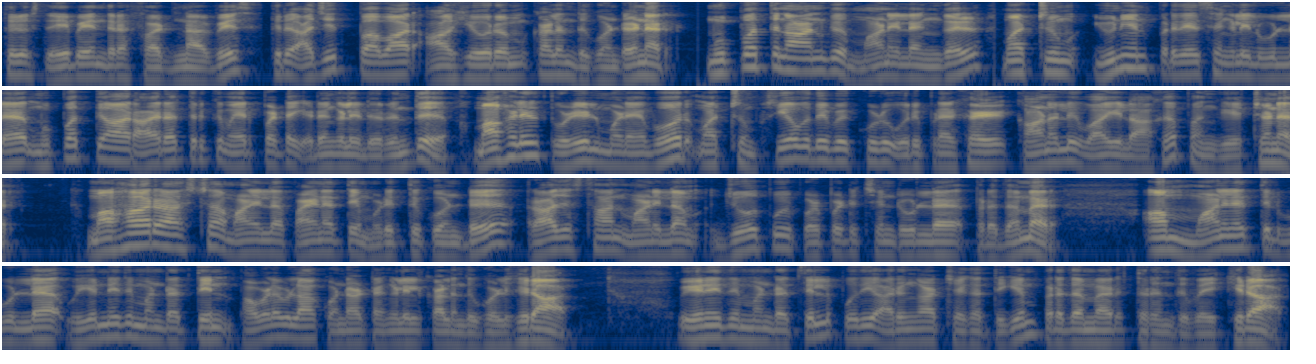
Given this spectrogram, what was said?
திரு தேவேந்திர பட்னாவிஸ் திரு அஜித் பவார் ஆகியோரும் கலந்து கொண்டனர். முப்பத்தி நான்கு மாநிலங்கள் மற்றும் யூனியன் பிரதேசங்களில் உள்ள முப்பத்தி ஆறு ஆயிரத்திற்கும் மேற்பட்ட இடங்களிலிருந்து மகளிர் தொழில் முனைவோர் மற்றும் சுய உதவிக்குழு உறுப்பினர்கள் காணொலி வாயிலாக பங்கேற்றனர். மகாராஷ்டிரா மாநில பயணத்தை முடித்துக்கொண்டு ராஜஸ்தான் மாநிலம் ஜோத்பூர் புறப்பட்டுச் சென்றுள்ள பிரதமர் அம்மாநிலத்தில் உள்ள உயர்நீதிமன்றத்தின் பவள விழா கொண்டாட்டங்களில் கலந்து கொள்கிறார். உயர்நீதிமன்றத்தில் புதிய அருங்காட்சியகத்தையும் பிரதமர் திறந்து வைக்கிறார்.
